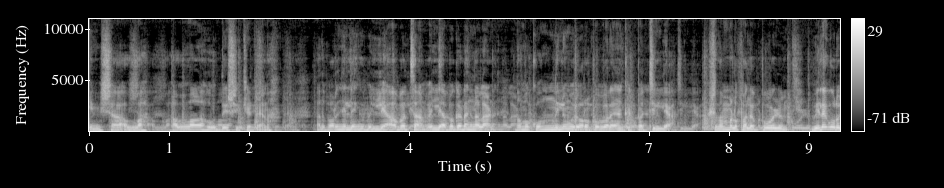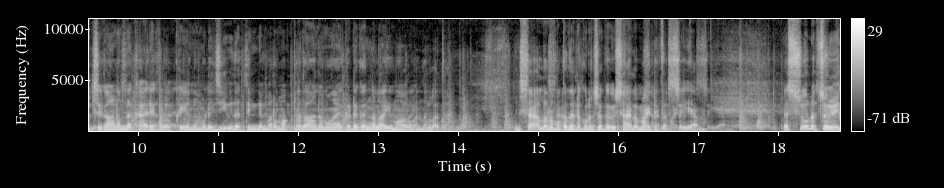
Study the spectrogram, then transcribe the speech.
ഇൻഷാ അള്ളാഹ് അള്ളാഹു ഉദ്ദേശിക്കട്ടെ അത് പറഞ്ഞില്ലെങ്കിൽ വലിയ അബദ്ധാണ് വലിയ അപകടങ്ങളാണ്. നമുക്കൊന്നിലും ഒരു ഉറപ്പ് പറയാൻ പറ്റില്ല. പക്ഷെ നമ്മൾ പലപ്പോഴും വില കുറച്ച് കാണുന്ന കാര്യങ്ങളൊക്കെയും നമ്മുടെ ജീവിതത്തിന്റെ മർമ്മപ്രധാനമായ ഘടകങ്ങളായി മാറും എന്നുള്ളതാണ്. ഇൻഷാ അള്ളാഹ് നമുക്കതിനെ കുറിച്ചൊക്കെ വിശാലമായിട്ട് ചർച്ച ചെയ്യാം. സൂറത്തുൽ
